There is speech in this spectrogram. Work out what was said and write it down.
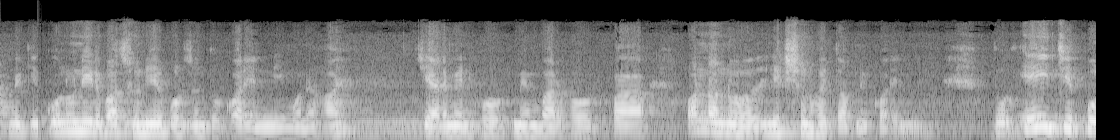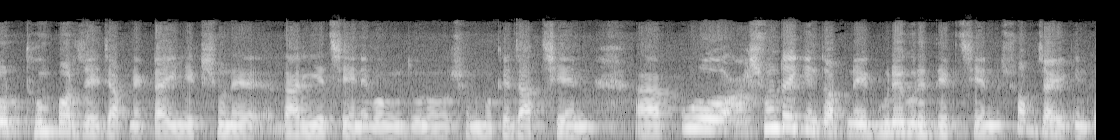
আপনি কি কোনো নির্বাচনী এ পর্যন্ত করেননি মনে হয়? চেয়ারম্যান হোক, মেম্বার হোক বা অন্যান্য ইলেকশন হয়তো আপনি করেননি। তো এই যে প্রথম পর্যায়ে যে আপনি একটা ইলেকশনে দাঁড়িয়েছেন এবং জনসম্মুখে যাচ্ছেন পুরো আসনটাই কিন্তু আপনি ঘুরে ঘুরে দেখছেন, সব জায়গায় কিন্তু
